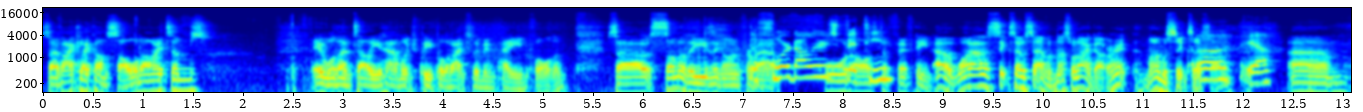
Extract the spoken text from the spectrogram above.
So if I click on sold items, it will then tell you how much people have actually been paying for them. So some of these are going for The about $4, $4 to 15. 15 Oh, one out of 607. That's what I got, right? Mine was 607. Uh, yeah. Um,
